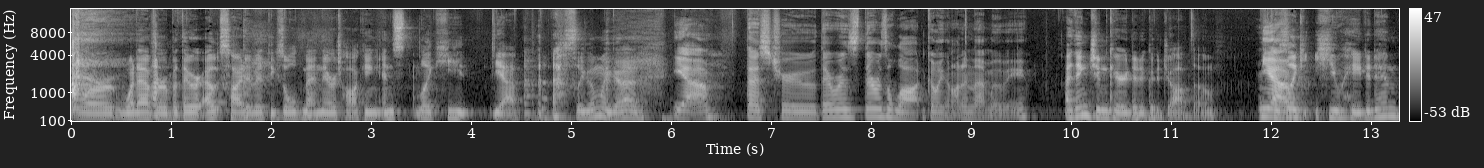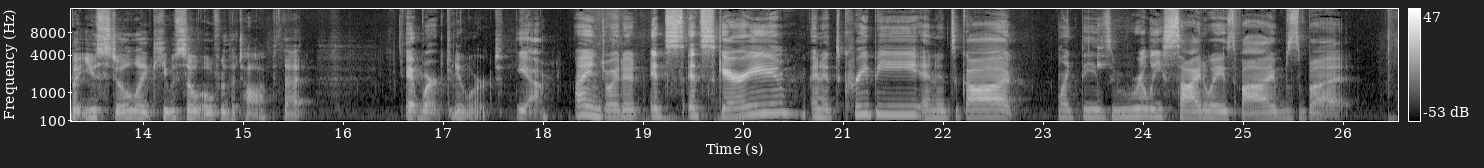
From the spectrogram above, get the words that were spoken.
or whatever, but they were outside of it. These old men they were talking, and like he, yeah, I was like, oh my god. Yeah, that's true. There was there was a lot going on in that movie. I think Jim Carrey did a good job though. Yeah. Like you hated him, but you still like he was so over the top that it worked. it worked. Yeah. I enjoyed it. It's it's scary and it's creepy and it's got like these really sideways vibes, but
